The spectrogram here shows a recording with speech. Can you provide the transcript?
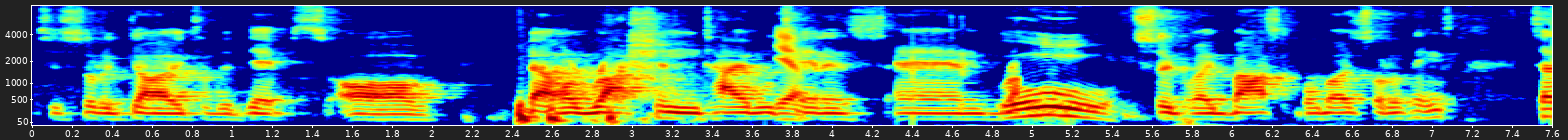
to sort of go to the depths of Belarusian table Yep. tennis and Ooh, Super League basketball, those sort of things. So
